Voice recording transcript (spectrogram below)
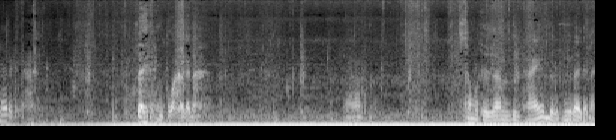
Hết rồi cả đây, thành quả rồi cả nè sau một thời gian mình hái được như đây cả nhà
